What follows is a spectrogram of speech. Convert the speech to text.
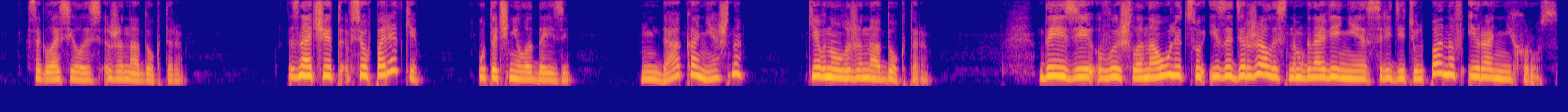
— согласилась жена доктора. «Значит, все в порядке?» — уточнила Дейзи. «Да, конечно», — кивнула жена доктора. Дейзи вышла на улицу и задержалась на мгновение среди тюльпанов и ранних роз.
